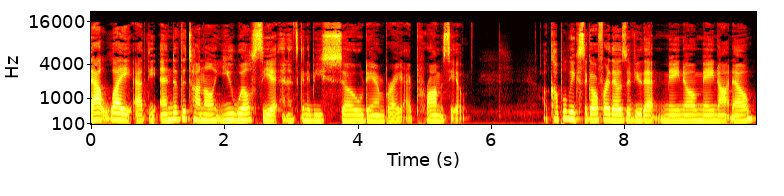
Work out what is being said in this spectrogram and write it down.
that light at the end of the tunnel, you will see it and it's going to be so damn bright. I promise you. A couple weeks ago, for those of you that may know, may not know,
